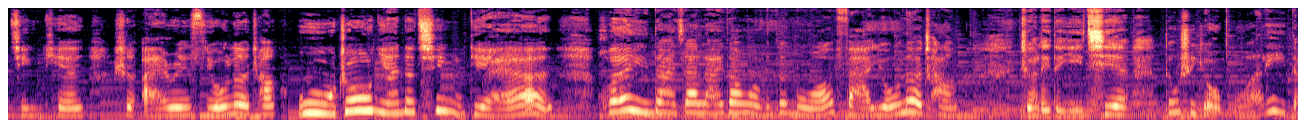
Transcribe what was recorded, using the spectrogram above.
今天是艾瑞斯游乐场五周年的庆典，欢迎大家来到我们的魔法游乐场。这里的一切都是有魔力的。”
